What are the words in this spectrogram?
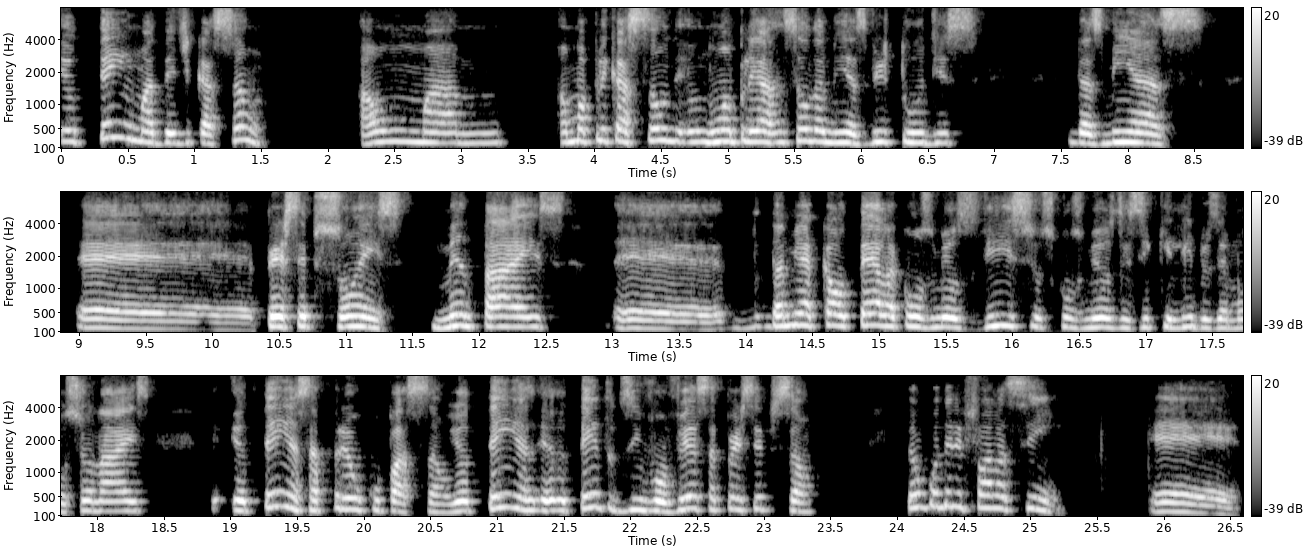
eu tenho uma dedicação a uma, a uma aplicação, numa ampliação das minhas virtudes, das minhas é, percepções mentais, é, da minha cautela com os meus vícios, com os meus desequilíbrios emocionais. Eu tenho essa preocupação, eu tenho, eu tento desenvolver essa percepção. Então, quando ele fala assim, é,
